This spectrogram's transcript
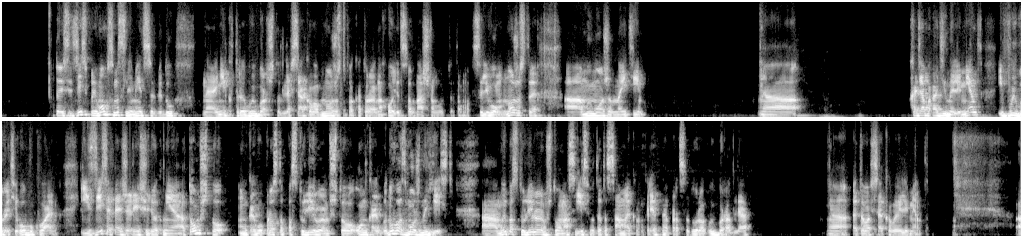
То есть здесь в прямом смысле имеется в виду э, некоторый выбор, что для всякого множества, которое находится в нашем вот этом вот целевом множестве, а, мы можем найти а, хотя бы один элемент и выбрать его буквально. И здесь, опять же, речь идет не о том, что мы как бы просто постулируем, что он как бы, ну, возможно, есть. А мы постулируем, что у нас есть вот эта самая конкретная процедура выбора для а, этого всякого элемента.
